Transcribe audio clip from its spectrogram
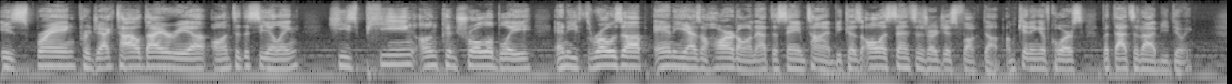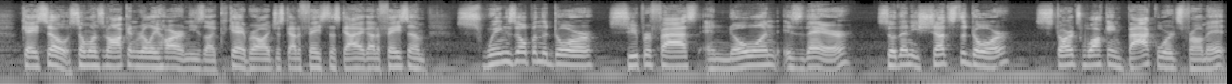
is spraying projectile diarrhea onto the ceiling he's peeing uncontrollably and he throws up and he has a hard on at the same time because all his senses are just fucked up. I'm kidding, of course, but that's what I'd be doing. Okay, so someone's knocking really hard and he's like, okay, bro, I just got to face this guy. I got to face him. Swings open the door super fast and no one is there. So then he shuts the door, starts walking backwards from it,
